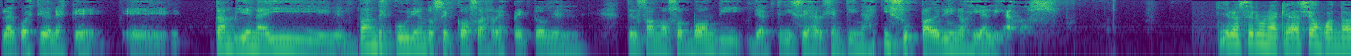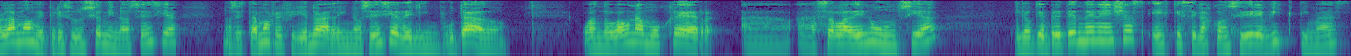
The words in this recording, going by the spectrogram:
La cuestión es que eh, también ahí van descubriéndose cosas respecto del, del, famoso Bondi de actrices argentinas y sus padrinos y aliados. Quiero hacer una aclaración. Cuando hablamos de presunción de inocencia, nos estamos refiriendo a la inocencia del imputado. Cuando va una mujer a, hacer la denuncia, lo que pretenden ellas es que se las considere víctimas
